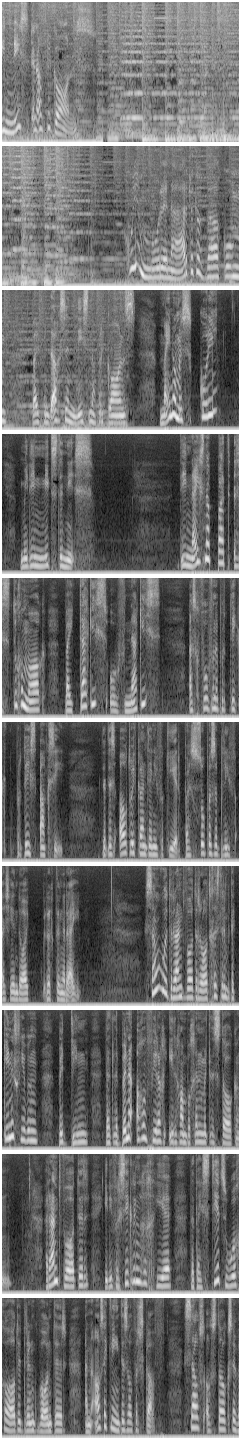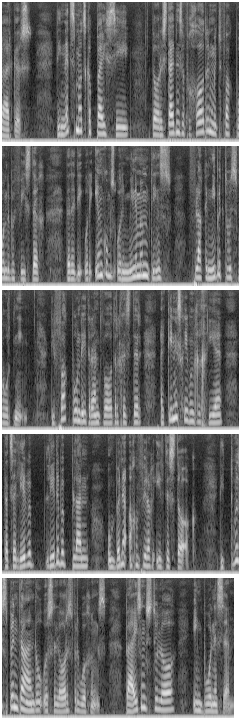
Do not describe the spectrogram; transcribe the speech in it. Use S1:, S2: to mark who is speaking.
S1: die Nies in Afrikaans. Goeiemorgen en hartelike welkom by vandagse Nies in Afrikaans. My naam is Corrie met die nietste Nies. Die Niesnapad is toegemaak by takkies of nakkies as gevolg van een protesaksie. Dit is al twee kant in die verkeer. Pas op asjeblief as jy in die richting rij. Samwoord Randwaterraad gister met die kennisgeving bedien dat hulle binnen 48 uur gaan begin met die staking. Randwater het die versekering gegee dat hy steeds hooggehalte drinkwater aan al sy kliënte sal verskaf, selfs al staakse werkers. Die nitsmaatskapie sê daar is tydens een vergadering met vakbonde bevestig dat het die ooreenkomst oor minimum dienstvlakke nie betwis word nie. Die vakbonde het Randwater gister een kennisgeving gegee dat sy lede, lede beplan om binnen 48 uur te staak. Die twispunte handel oor salarisverhoogings, behuisingstoela en bonusse.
